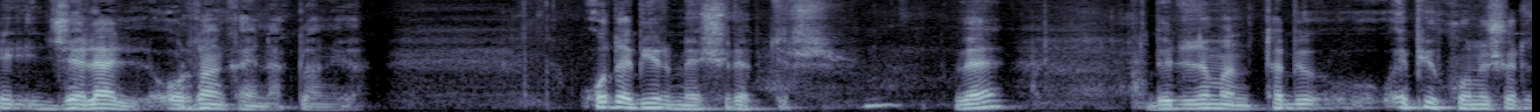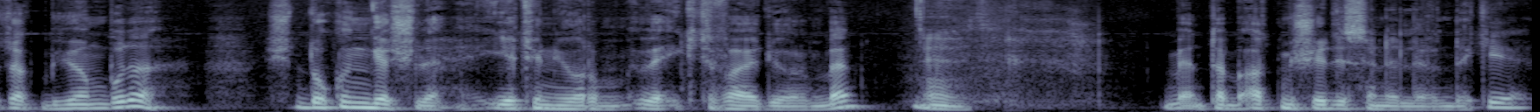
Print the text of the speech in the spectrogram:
E, celal oradan kaynaklanıyor. O da bir meşreptir. Ve Bediüzzaman tabi epey konuşulacak bir yön bu da. Şimdi dokungeçle yetiniyorum ve iktifa ediyorum ben. Evet. Ben tabi 67 senelerindeki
